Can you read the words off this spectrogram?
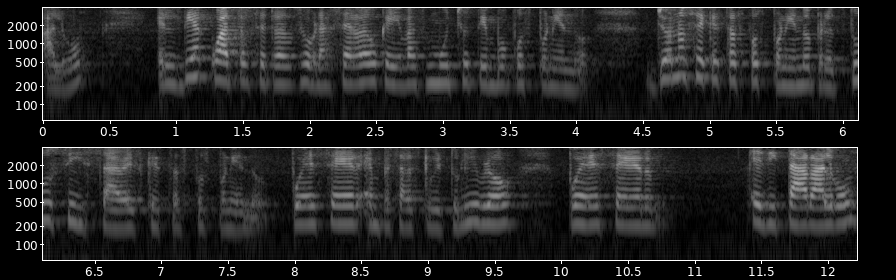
algo. El día 4 se trata sobre hacer algo que llevas mucho tiempo posponiendo. Yo no sé qué estás posponiendo, pero tú sí sabes que estás posponiendo. Puede ser empezar a escribir tu libro, puede ser editar algo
